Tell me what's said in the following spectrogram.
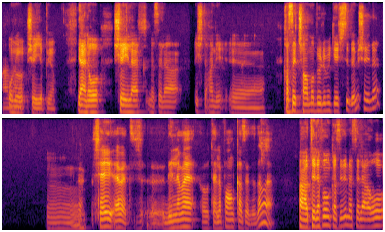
Anladım. onu şey yapıyor. Yani o şeyler mesela işte hani e, kaset çalma bölümü geçti değil mi şeyle? E, Şey evet e, dinleme o telefon kaseti değil mi? ha telefon kaseti mesela o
